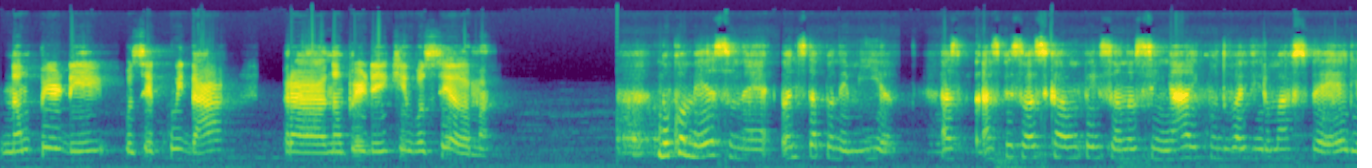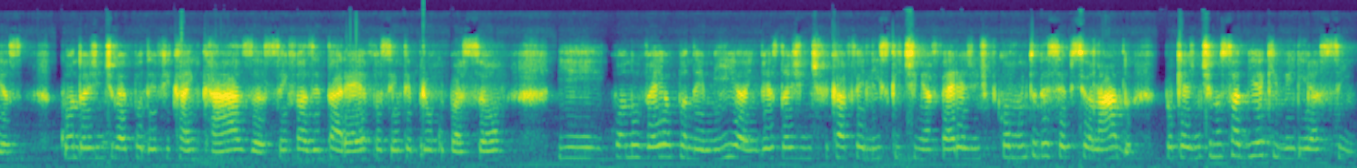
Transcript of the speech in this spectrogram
não perder, você cuidar para não perder quem você ama. No começo, né, antes da pandemia, as, as pessoas ficavam pensando assim, ai, quando vai vir umas férias, quando a gente vai poder ficar em casa, sem fazer tarefa, sem ter preocupação. E quando veio a pandemia, em vez da gente ficar feliz que tinha férias, a gente ficou muito decepcionado, porque a gente não sabia que viria assim.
